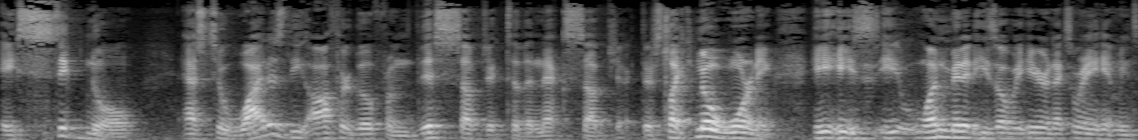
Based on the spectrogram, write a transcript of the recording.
a signal as to why does the author go from this subject to the next subject. There's like no warning. He, he's he, one minute he's over here, next minute he means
